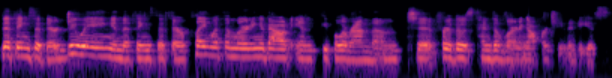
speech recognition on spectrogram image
the things that they're doing and the things that they're playing with and learning about and people around them to for those kinds of learning opportunities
